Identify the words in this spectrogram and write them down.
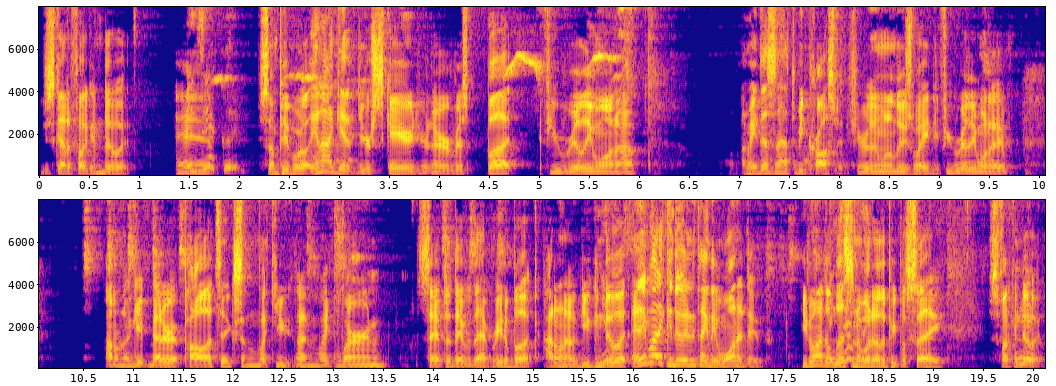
you just got to fucking do it. And Exactly. Some people are, like, and I get it. You're scared. You're nervous. But if you really want to, I mean, it doesn't have to be CrossFit. If you really want to lose weight, if you really want to, I don't know, get better at politics and like you and like learn, stay up to date with that. Read a book. I don't know. You can do it. Anybody can do anything they want to do. You don't have to listen to what other people say. Just fucking do it.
